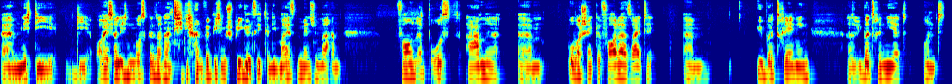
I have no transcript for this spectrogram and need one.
ähm, nicht die, die äußerlichen Muskeln, sondern die, die man wirklich im Spiegel sieht. Denn die meisten Menschen machen vorne Brust, Arme, ähm, Oberschenkel, Vorderseite, ähm, Übertraining, also übertrainiert und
